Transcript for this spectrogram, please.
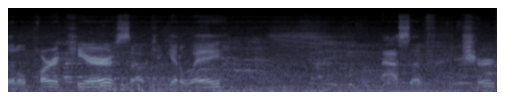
Little park here so it can get away. Massive church.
